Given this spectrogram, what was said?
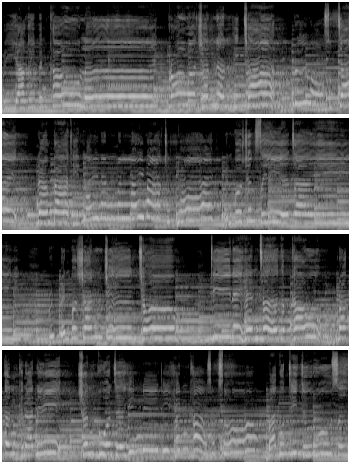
ไม่อยากให้เป็นเขา ฉันชื่นชม ที่ได้เห็นเธอกับเขา รักกันขนาดนี้ ฉันควรจะยินดีที่เห็นเธอสุขสมมากกว่าที่จะรู้สึก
